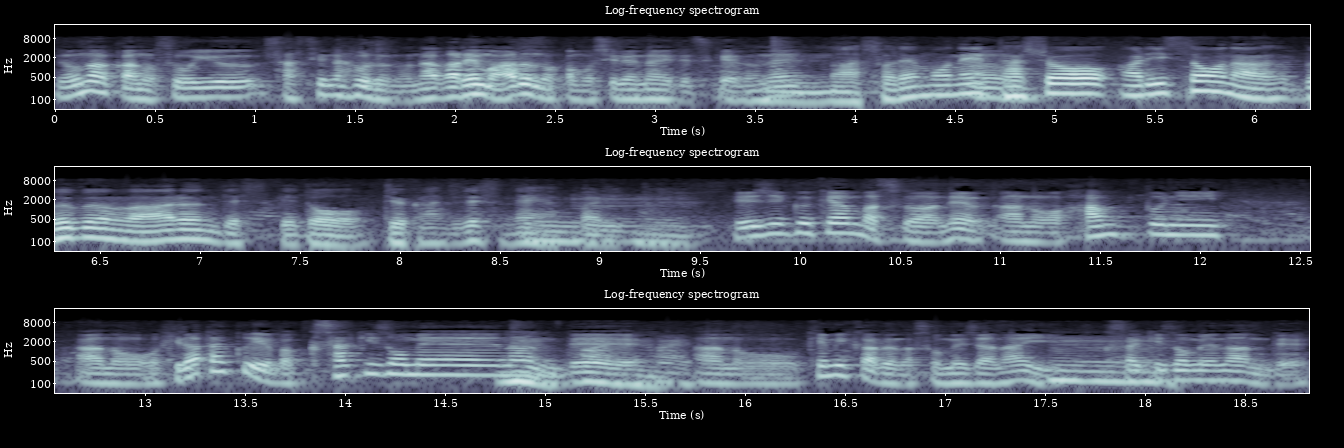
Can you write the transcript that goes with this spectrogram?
世の中のそういうサスティナブルの流れもあるのかもしれないですけどね、うん。まあそれもね、うん。多少ありそうな部分はあるんですけどっていう感じですねやっぱり、うんエイジングキャンバスはねあの帆布にあの平たく言えば草木染めなんで、うん。はいはい。あのケミカルな染めじゃないうん。草木染めなんで、ん。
